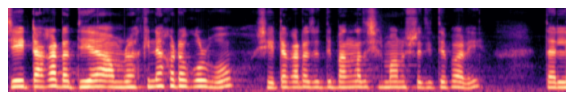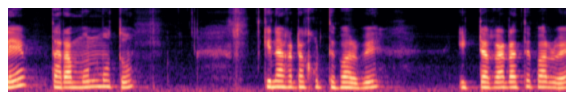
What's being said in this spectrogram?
যে টাকাটা দিয়ে আমরা কেনাকাটা করব, সেই টাকাটা যদি বাংলাদেশের মানুষরা দিতে পারি, তাহলে তারা মন মতো কেনাকাটা করতে পারবে ইটটা কাটাতে পারবে।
